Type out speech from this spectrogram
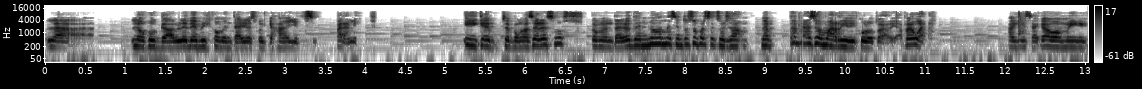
La, lo juzgable de mis comentarios, porque ajá, para mí. Y que se ponga a hacer esos comentarios de no, me siento súper sexualizado, me, me pareció más ridículo todavía. Pero bueno, aquí se acabó mi,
